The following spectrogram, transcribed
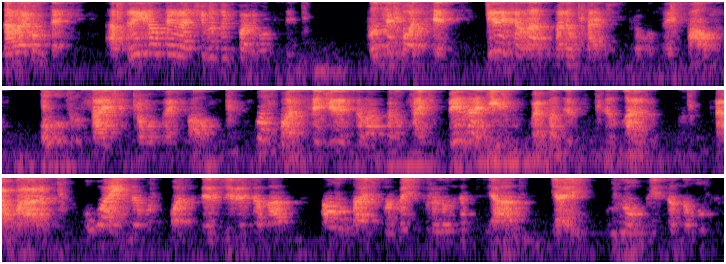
nada acontece. Há três alternativas do que pode acontecer. Você pode ser direcionado para um site de promoções falsas, outro site de promoções falsas. Você pode ser direcionado para um site pesadíssimo que vai fazer os celulares travar, ou ainda você pode ser direcionado a um site por meio de programas de afiliados, e aí os golpistas lucrar.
